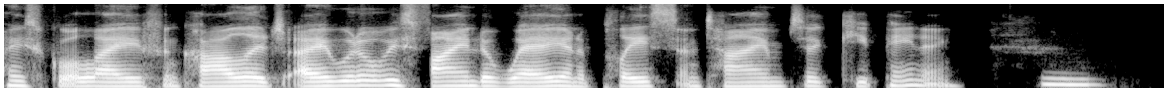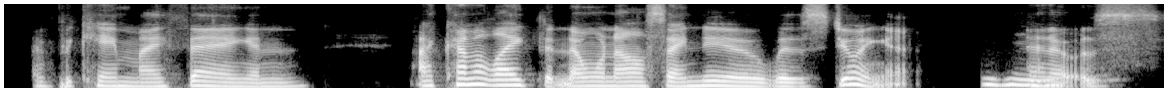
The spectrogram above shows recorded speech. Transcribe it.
high school life and college, I would always find a way and a place and time to keep painting. Mm. It became my thing. And I kind of liked that no one else I knew was doing it. Mm-hmm. And it was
